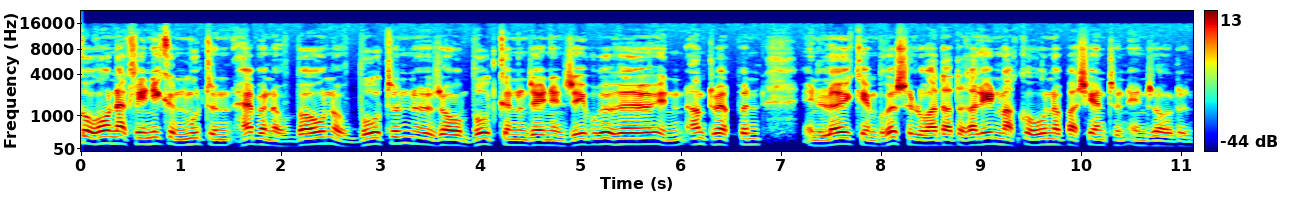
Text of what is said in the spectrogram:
coronaklinieken moeten hebben of bouwen of boten. Er zou een boot kunnen zijn in Zeebrugge, in Antwerpen, in Luik, in Brussel, waar dat er alleen maar coronapatiënten in zouden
